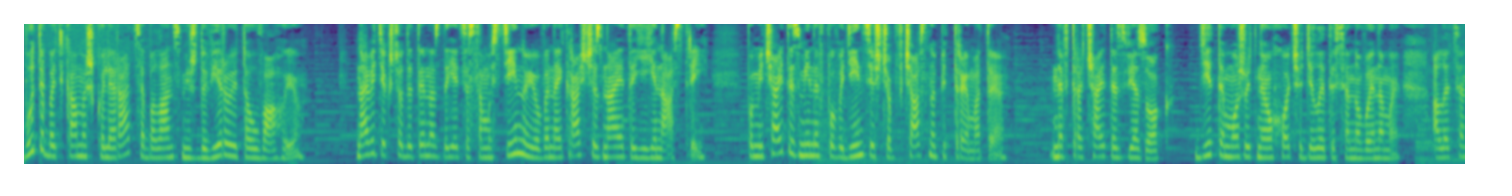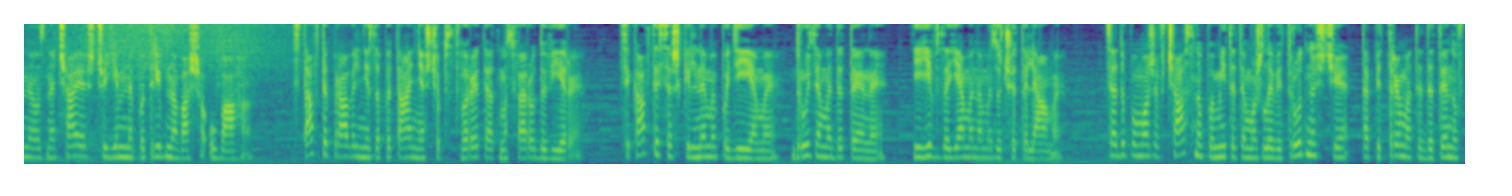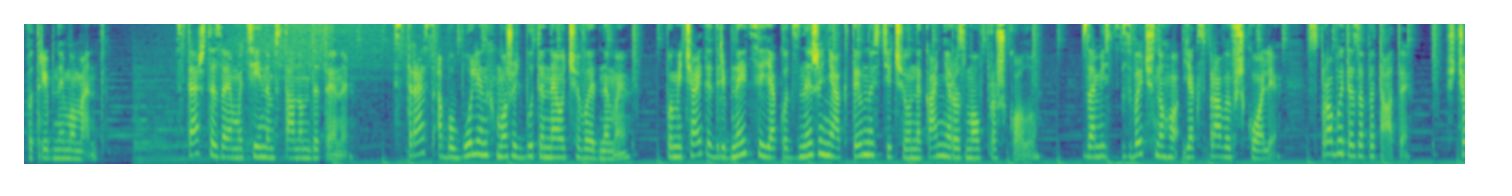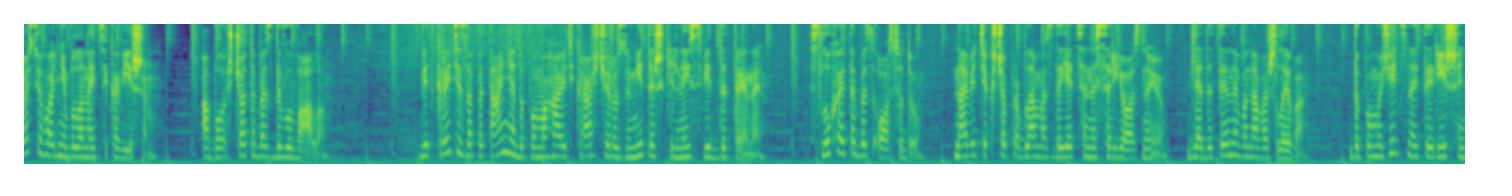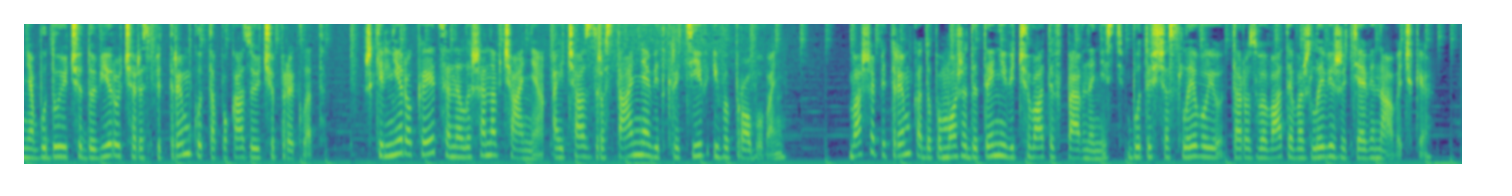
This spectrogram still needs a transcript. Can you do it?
Бути батьками школяра це баланс між довірою та увагою. Навіть якщо дитина здається самостійною, ви найкраще знаєте її настрій. Помічайте зміни в поведінці, щоб вчасно підтримати. Не втрачайте зв'язок. Діти можуть неохоче ділитися новинами, але це не означає, що їм не потрібна ваша увага. Ставте правильні запитання, щоб створити атмосферу довіри. Цікавтеся шкільними подіями, друзями дитини, її взаєминами з учителями. Це допоможе вчасно помітити можливі труднощі та підтримати дитину в потрібний момент. Стежте за емоційним станом дитини. Стрес або булінг можуть бути неочевидними. Помічайте дрібниці, як от зниження активності чи уникання розмов про школу. Замість звичного, як справи в школі, спробуйте запитати, що сьогодні було найцікавішим, або що тебе здивувало. Відкриті запитання допомагають краще розуміти шкільний світ дитини. Слухайте без осуду, навіть якщо проблема здається несерйозною, для дитини вона важлива. Допоможіть знайти рішення, будуючи довіру через підтримку та показуючи приклад. Шкільні роки це не лише навчання, а й час зростання, відкриттів і випробувань. Ваша підтримка допоможе дитині відчувати впевненість, бути щасливою та розвивати важливі життєві навички.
